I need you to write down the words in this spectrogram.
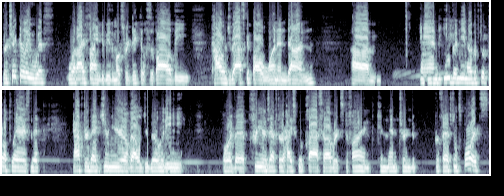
particularly with what I find to be the most ridiculous of all the college basketball one and done. Um, and even, you know, the football players that after that junior year of eligibility or the three years after high school class, however it's defined, can then turn to professional sports.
